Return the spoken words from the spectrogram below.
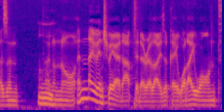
doesn't I don't know. And eventually I adapted. I realized, okay, what I want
